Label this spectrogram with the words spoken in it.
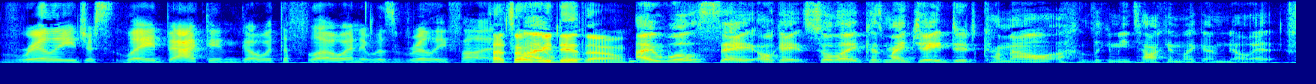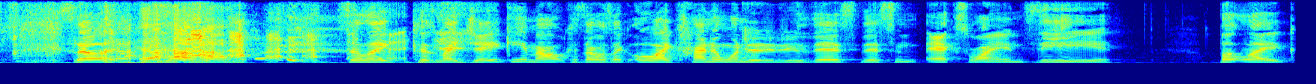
really just laid back and go with the flow and it was really fun That's what I we did will- though. I will say, okay, so like, cause my J did come out. Look at me talking like I know it. So, so like, cause my J came out, cause I was like, oh, I kind of wanted to do this, this, and X, Y, and Z, but like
